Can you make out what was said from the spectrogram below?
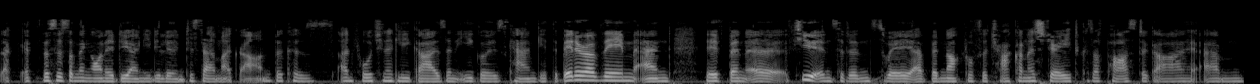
like, if this is something I want to do, I need to learn to stand my ground because unfortunately guys and egos can get the better of them and there've been a few incidents where I've been knocked off the track on a street because I've passed a guy. Um,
